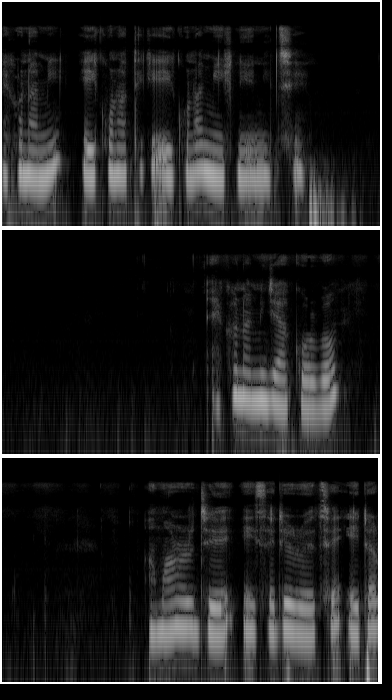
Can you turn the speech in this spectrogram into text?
এখন আমি এই কোনা থেকে এই কোনা মিশ নিয়ে নিচ্ছি। এখন আমি যা করব, আমার যে এই সাইডে রয়েছে, এটার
